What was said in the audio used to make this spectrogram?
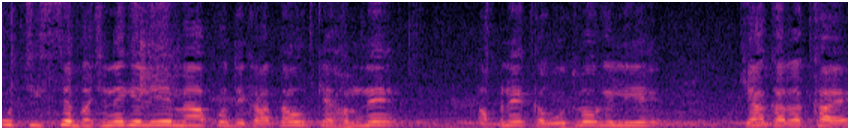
उस चीज़ से बचने के लिए मैं आपको दिखाता हूँ कि हमने अपने कबूतरों के लिए क्या कर रखा है।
